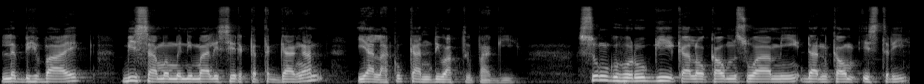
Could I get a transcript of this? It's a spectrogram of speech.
lebih baik, bisa meminimalisir ketegangan, ya lakukan di waktu pagi. Sungguh rugi kalau kaum suami dan kaum istri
